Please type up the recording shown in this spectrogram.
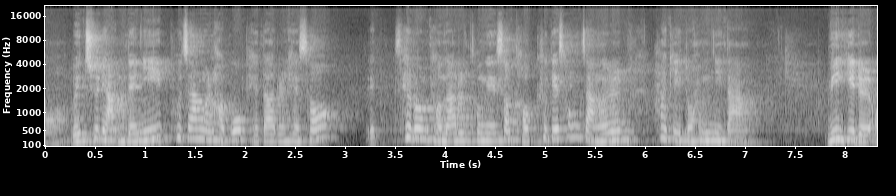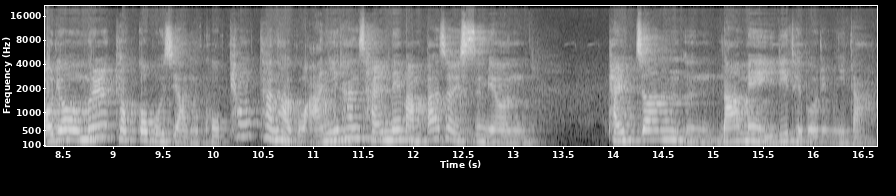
어, 외출이 안 되니 포장을 하고 배달을 해서 새로운 변화를 통해서 더 크게 성장을 하기도 합니다. 위기를 어려움을 겪어보지 않고 평탄하고 안일한 삶에만 빠져 있으면 발전은 남의 일이 돼버립니다.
